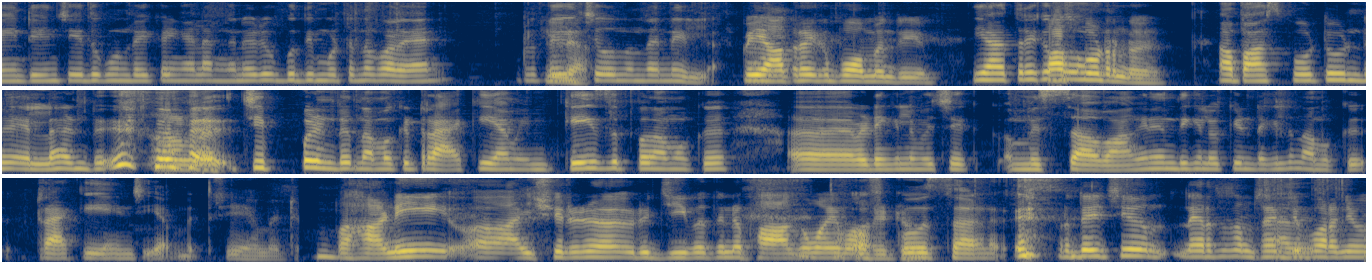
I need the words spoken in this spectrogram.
മെയിന്റെയിൻ ചെയ്ത് കൊണ്ടുപോയി കഴിഞ്ഞാൽ അങ്ങനെ ഒരു ബുദ്ധിമുട്ടെന്ന് പറയാൻ പ്രത്യേകിച്ച് ഒന്നും തന്നെ ഇല്ല. ഇപ്പൊ യാത്രയൊക്കെ പോകുമ്പോൾ എന്ത് ചെയ്യും? യാത്രയൊക്കെ പാസ്പോർട്ട് ഉണ്ട്? ആ പാസ്പോർട്ടും ഉണ്ട് എല്ലാം ഉണ്ട്. ചിപ്പ് ഉണ്ട് നമുക്ക് ട്രാക്ക് ചെയ്യാം. ഇൻ കേസ് ഇപ്പോൾ നമുക്ക് എവിടെയെങ്കിലും വെച്ച് മിസ്സാവാം അങ്ങനെ എന്തെങ്കിലുമൊക്കെ ഉണ്ടെങ്കിൽ നമുക്ക് ട്രാക്ക് ചെയ്യുകയും ചെയ്യാൻ പറ്റും. ചെയ്യാൻ പറ്റും. ഹണി ഐശ്വര്യ ഒരു ജീവിതത്തിന്റെ ഭാഗമായി മാറിയിട്ടുണ്ട്. പ്രത്യേകിച്ച് നേരത്തെ സംസാരിച്ച് പറഞ്ഞു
